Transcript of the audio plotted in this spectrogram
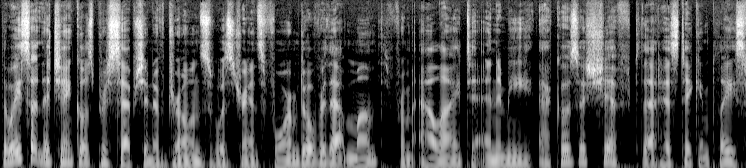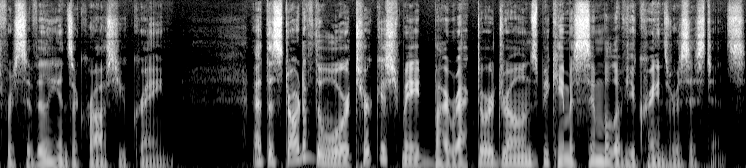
The way Sotnichenko's perception of drones was transformed over that month from ally to enemy echoes a shift that has taken place for civilians across Ukraine. At the start of the war, Turkish made Bayraktar drones became a symbol of Ukraine's resistance.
